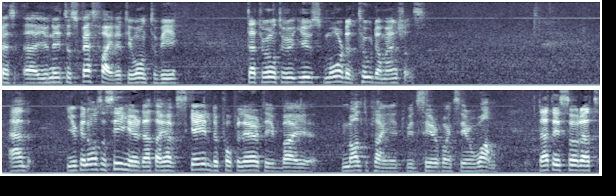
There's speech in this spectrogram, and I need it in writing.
uh, you need to specify that you want to be that we want to use more than two dimensions. And you can also see here that I have scaled the popularity by multiplying it with 0.01. That is so that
